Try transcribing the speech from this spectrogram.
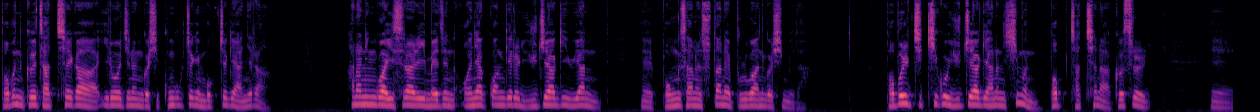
법은 그 자체가 이루어지는 것이 궁극적인 목적이 아니라 하나님과 이스라엘이 맺은 언약 관계를 유지하기 위한 예, 봉사하는 수단에 불과한 것입니다. 법을 지키고 유지하게 하는 힘은 법 자체나 그것을 예,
